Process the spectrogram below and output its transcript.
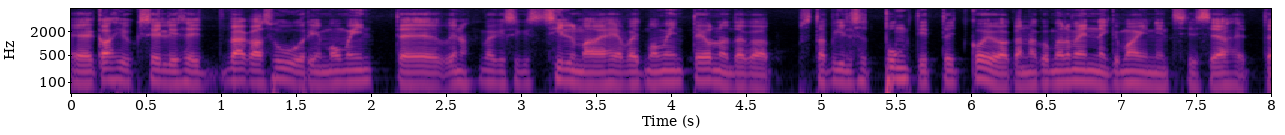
kahjuks selliseid väga suuri momente või noh, väga selliseid silmajäävaid momente ei olnud, aga stabiilsed punktid tõid koju, aga nagu me oleme ennegi maininud, siis jah, et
